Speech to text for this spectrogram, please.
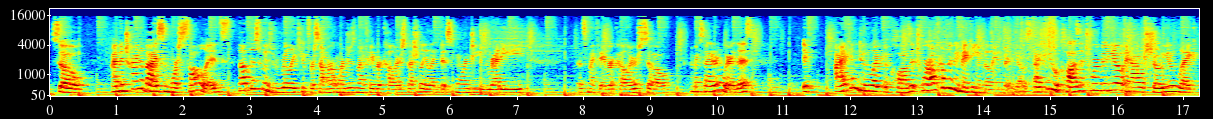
So I've been trying to buy some more solids. Thought this was really cute for summer. Orange is my favorite color, especially like this orangey reddy. That's my favorite color. So I'm excited to wear this. If I can do like a closet tour, I'll probably be making a million videos. I can do a closet tour video and I will show you like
